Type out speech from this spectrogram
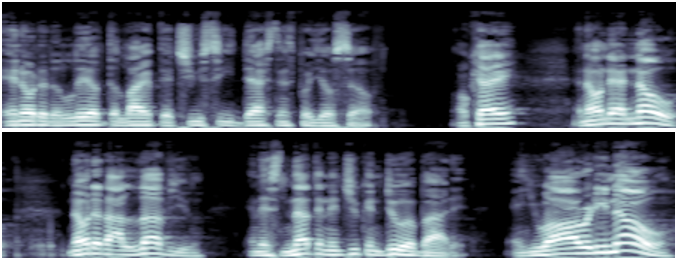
in order to live the life that you see destined for yourself. Okay. And on that note, know that I love you, and there's nothing that you can do about it. And you already know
